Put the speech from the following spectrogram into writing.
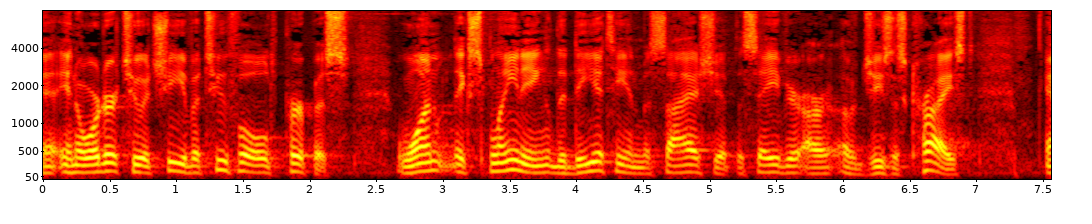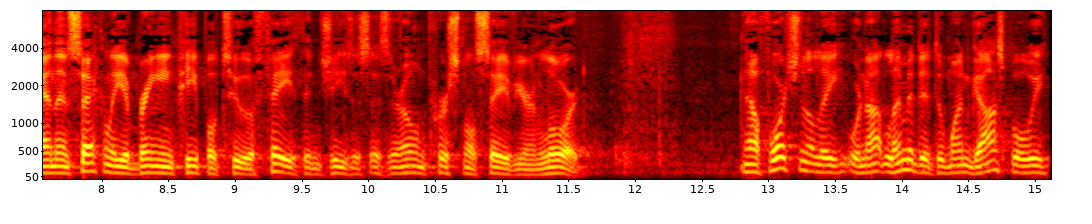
uh, in order to achieve a twofold purpose. One, explaining the deity and messiahship, the Savior of Jesus Christ, and then secondly, of bringing people to a faith in Jesus as their own personal Savior and Lord. Now, fortunately, we're not limited to one gospel. We,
